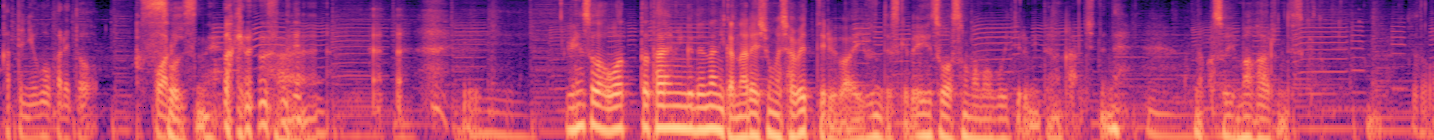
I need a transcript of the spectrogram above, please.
勝手に動かれとかっこそう悪いですね。わけなんですね、はい。演奏が終わったタイミングで何かナレーションが喋ってるはいるんですけど映像はそのまま動いてるみたいな感じでね。なんかそういう間があるんですけどちょっと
